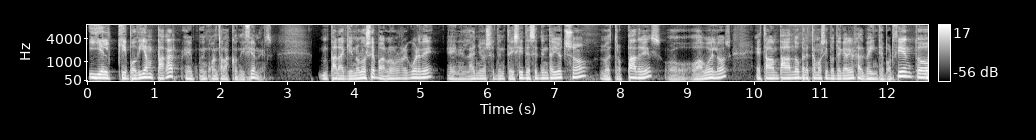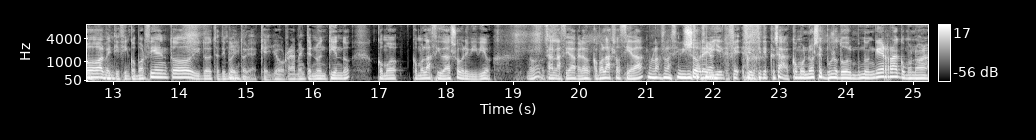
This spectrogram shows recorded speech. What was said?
y el que podían pagar eh, en cuanto a las condiciones. Para quien no lo sepa o no lo recuerde, en el año 77-78 nuestros padres o, o abuelos estaban pagando préstamos hipotecarios al 20%, al 25% y todo este tipo de historias, que yo realmente no entiendo cómo, cómo la ciudad sobrevivió. ¿no? O sea, la ciudad, perdón, cómo la sociedad la, la sobrevivió. O sea, como no se puso todo el mundo en guerra, como no,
